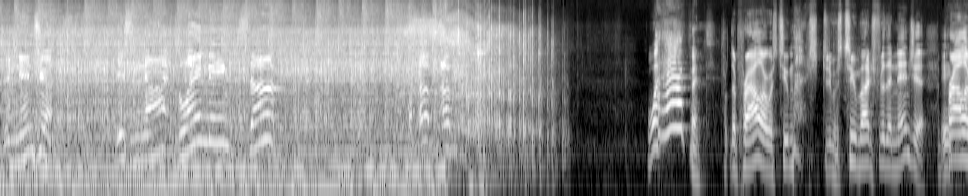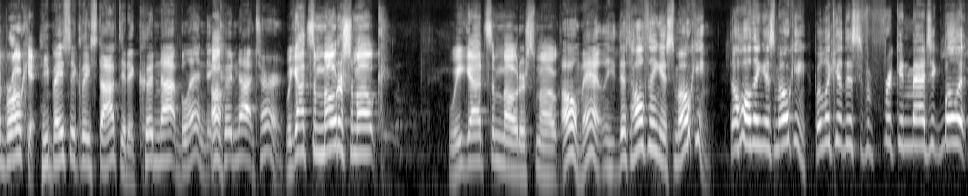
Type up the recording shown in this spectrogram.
The ninja is not blending. Stop. Up, up. What happened? The prowler was too much. It was too much for the ninja. It- Prowler broke it. he basically stopped it. It could not blend. It Oh. could not turn. We got some motor smoke. We got some motor smoke. Oh man, this whole thing is smoking. The whole thing is smoking. But look at this freaking magic bullet.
